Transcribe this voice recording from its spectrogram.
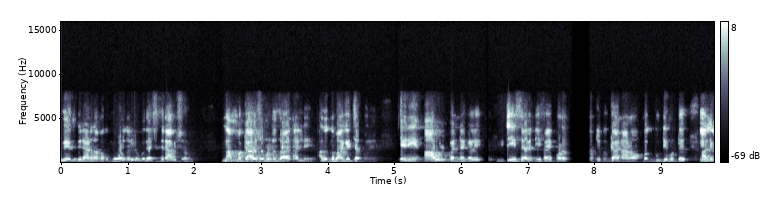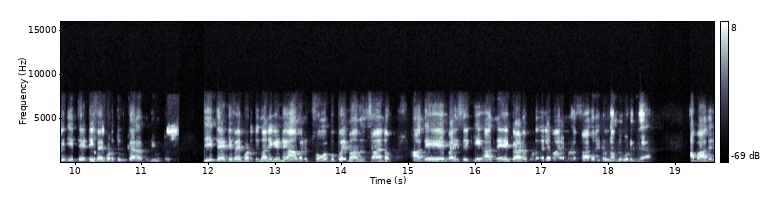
ഇത് എന്തിനാണ് നമുക്ക് മുകളിൽ ഒരു ഉപദേശത്തിന് ആവശ്യം? നമുക്ക് ആവശ്യമുള്ള സാധനമല്ലേ? അതൊന്ന് വാങ്ങിച്ചാൽ പോലെ ഇനി ആ ഉൽപ്പന്നങ്ങൾ ജി സെവന്റി ഫൈവ് പുറത്ത് വിൽക്കാനാണോ നമുക്ക് ബുദ്ധിമുട്ട്? അല്ലെങ്കിൽ ജി തേർട്ടി ഫൈവ് പുറത്ത് വിൽക്കാനാണ് ബുദ്ധിമുട്ട്? ജി തേർട്ടി ഫൈവ് പുറത്ത് നൽകേണ്ടത് അവൻ ഷോപ്പിൽ പോയി വാങ്ങുന്ന സാധനം അതേ പൈസക്ക് അതിനേക്കാട് ഗുണനിലവാരമുള്ള സാധനങ്ങൾ നമ്മൾ കൊടുക്കുക. അപ്പൊ അതിൽ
